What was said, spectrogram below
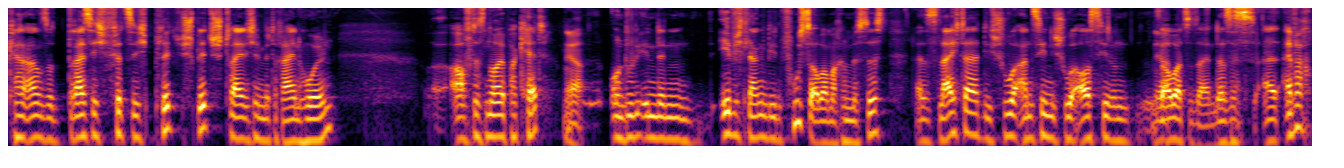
keine Ahnung, so 30, 40 Split, Splitsteinchen mit reinholen äh, auf das neue Parkett Ja. und du in den ewig lang den Fuß sauber machen müsstest, dann ist es leichter, die Schuhe anziehen, die Schuhe ausziehen und sauber zu sein. Das ist äh, einfach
